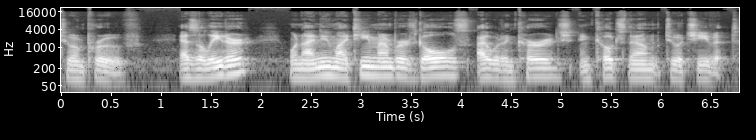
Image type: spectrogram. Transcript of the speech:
to improve. As a leader, when I knew my team members' goals, I would encourage and coach them to achieve it.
